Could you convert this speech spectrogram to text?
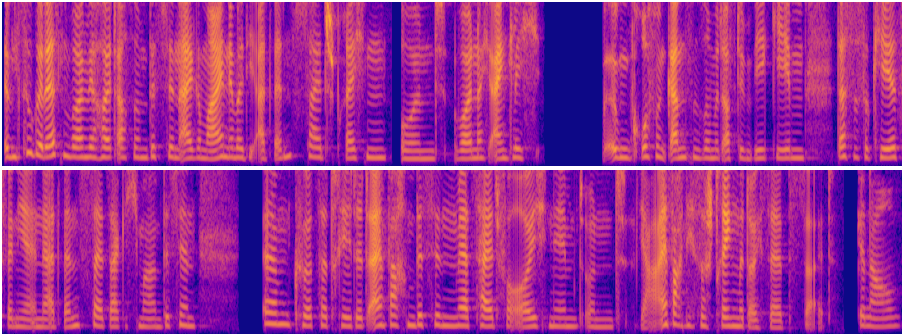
im Zuge dessen wollen wir heute auch so ein bisschen allgemein über die Adventszeit sprechen und wollen euch eigentlich im Großen und Ganzen so mit auf den Weg geben, dass es okay ist, wenn ihr in der Adventszeit, sag ich mal, ein bisschen ähm, kürzer tretet, einfach ein bisschen mehr Zeit für euch nehmt und ja, einfach nicht so streng mit euch selbst seid. Genau.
